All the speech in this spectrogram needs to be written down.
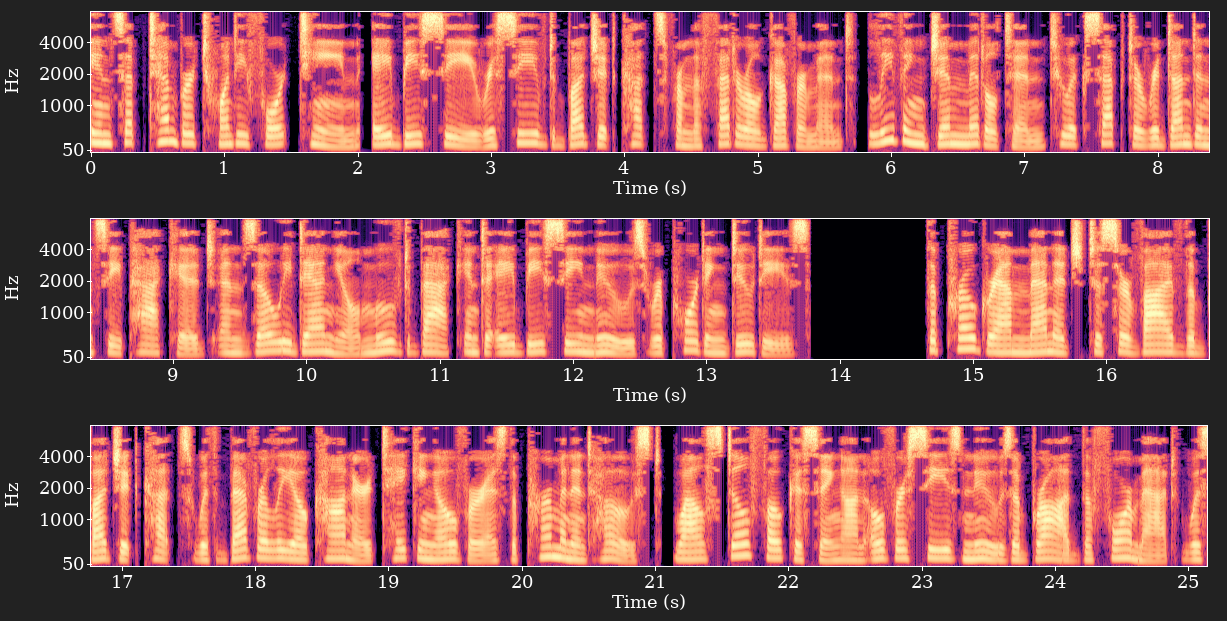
In September 2014, ABC received budget cuts from the federal government, leaving Jim Middleton to accept a redundancy package and Zoe Daniel moved back into ABC News reporting duties. The program managed to survive the budget cuts with Beverley O'Connor taking over as the permanent host, while still focusing on overseas news abroad the format was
